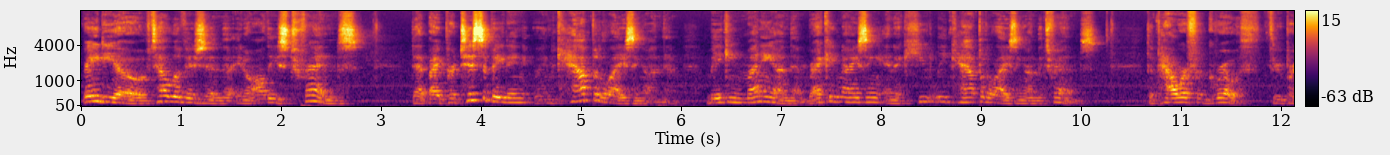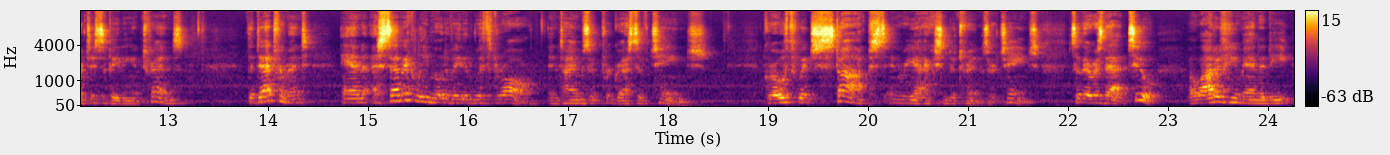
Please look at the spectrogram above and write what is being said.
radio, of television, you know, all these trends that by participating and capitalizing on them, making money on them, recognizing and acutely capitalizing on the trends, the power for growth through participating in trends, the detriment and aesthetically motivated withdrawal in times of progressive change, growth which stops in reaction to trends or change. So there was that too. A lot of humanity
